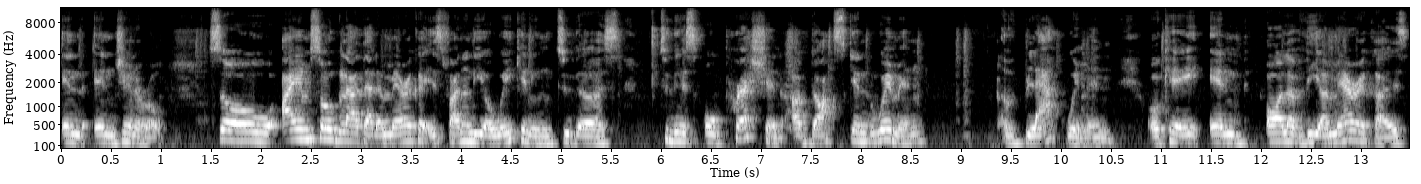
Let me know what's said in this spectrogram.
in in general. So I am so glad that America is finally awakening to this to this oppression of dark skinned women of black women, okay, in all of the Americas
